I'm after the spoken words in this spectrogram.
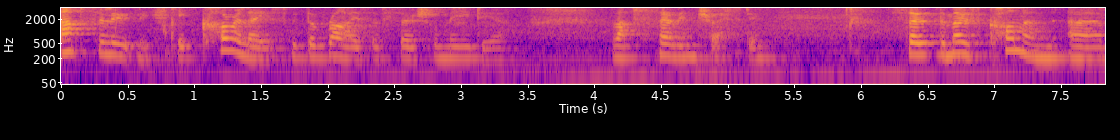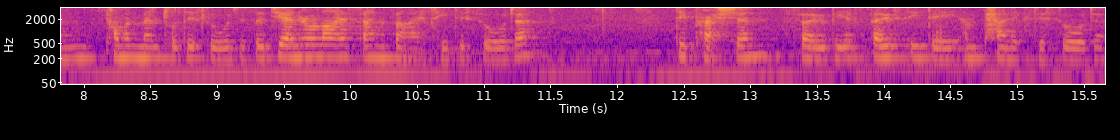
Absolutely. It correlates with the rise of social media. That's so interesting. So, the most common, um, common mental disorders are generalized anxiety disorder, depression, phobias, OCD, and panic disorder.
